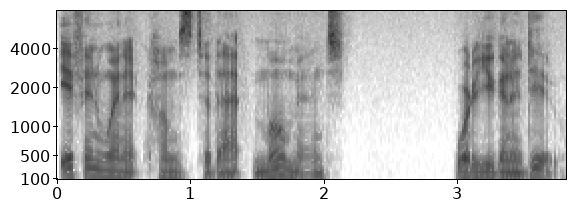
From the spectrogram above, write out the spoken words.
if and when it comes to that moment, what are you going to do?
